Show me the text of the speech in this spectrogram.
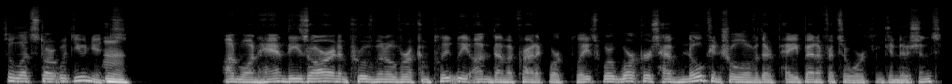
So let's start with unions. Mm. On one hand, these are an improvement over a completely undemocratic workplace where workers have no control over their pay, benefits, or working conditions.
